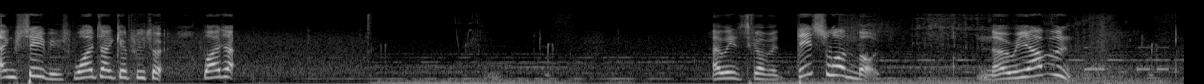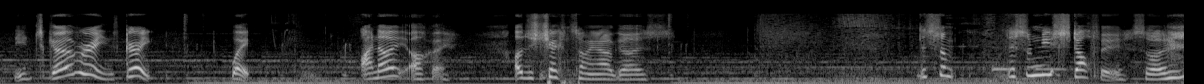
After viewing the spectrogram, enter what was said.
I'm serious. Why did I get plutonium? Why did I... Have we discovered this one though? No, we haven't. Discovery is great. Wait, I know. Okay, I'll just check something out, guys. There's some, there's some new stuff here, so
